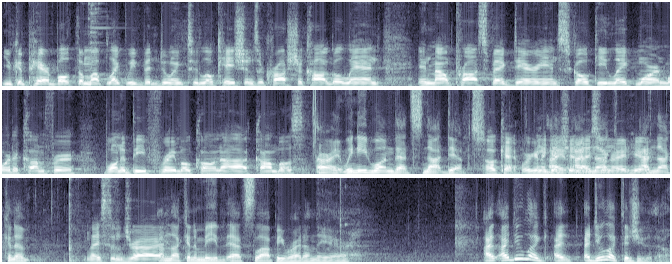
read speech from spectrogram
You can pair both them up like we've been doing to locations across Chicagoland, in Mount Prospect, Darien, Skokie, Lakemoor, and more to come for Buona Beef Rainbow Cone uh, combos. All right, we need one that's not dipped. Okay, we're gonna get you a I'm nice not, one right here. I'm not gonna. nice and dry. I'm not gonna make that sloppy right on the air. I, I do like. I, I do like the jus though.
